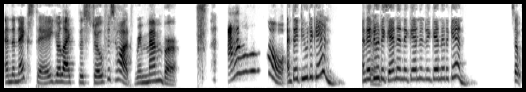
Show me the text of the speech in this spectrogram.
And the next day you're like, the stove is hot. Remember, ow. And they do it again. And they yes. do it again and again and again and again. So.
